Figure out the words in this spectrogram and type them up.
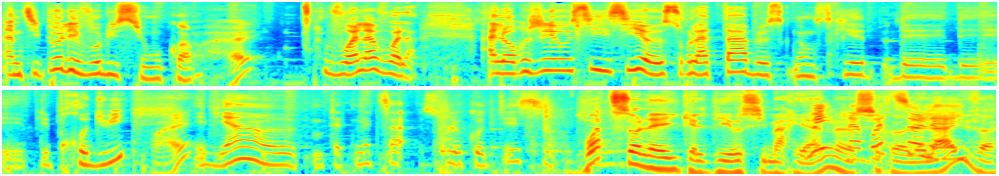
un petit peu l'évolution, quoi. Ouais. Voilà, voilà. Alors, j'ai aussi ici euh, sur la table, ce- donc, ce qui est des, des- des produits. Ouais. Eh bien, euh, peut-être mettre ça sur le côté. Si Boîte soleil qu'elle dit aussi, Marianne, oui, la sur boîte euh, le soleil. live.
